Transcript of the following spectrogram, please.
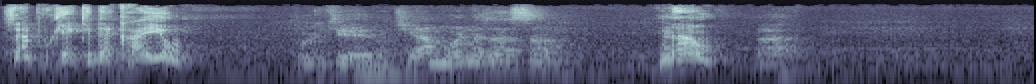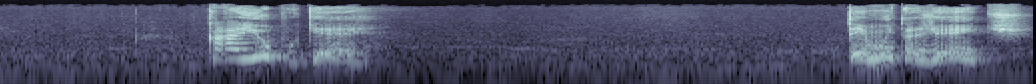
Sabe por que que decaiu? Por quê? Não tinha amor nas ações. Não. Ah, Caiu porque tem muita gente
